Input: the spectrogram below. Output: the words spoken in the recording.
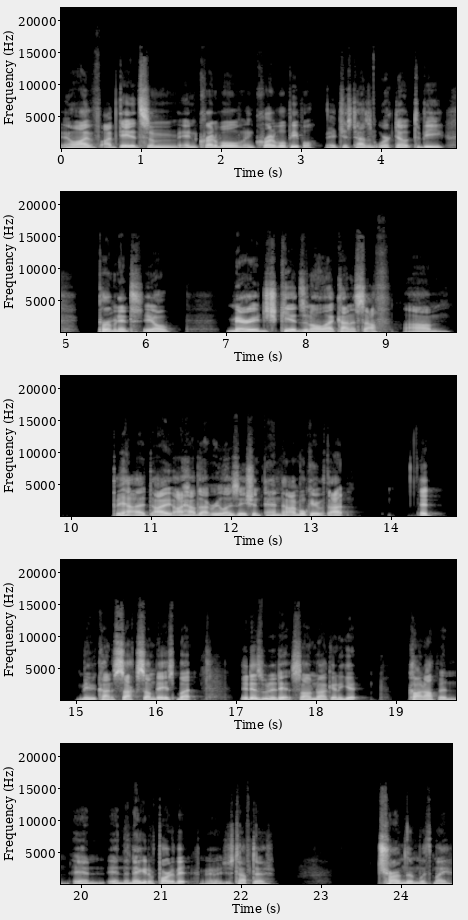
you know, I've I've dated some incredible, incredible people. It just hasn't worked out to be permanent, you know, marriage, kids, and all that kind of stuff. Um, but yeah, I, I I have that realization, and I'm okay with that. Maybe kind of sucks some days, but it is what it is. So I'm not going to get caught up in in in the negative part of it. I just have to charm them with my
